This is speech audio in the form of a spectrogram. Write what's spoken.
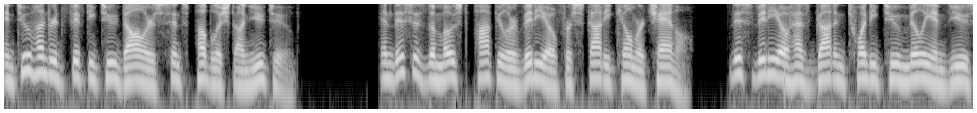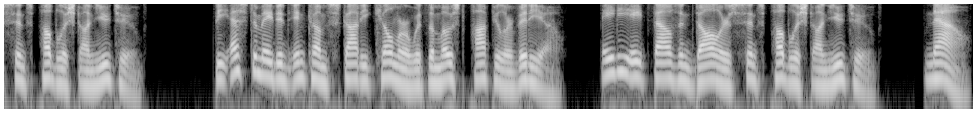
and $252 since published on YouTube. And this is the most popular video for Scotty Kilmer channel. This video has gotten 22 million views since published on YouTube. The estimated income Scotty Kilmer with the most popular video. $88,000 since published on YouTube. Now,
